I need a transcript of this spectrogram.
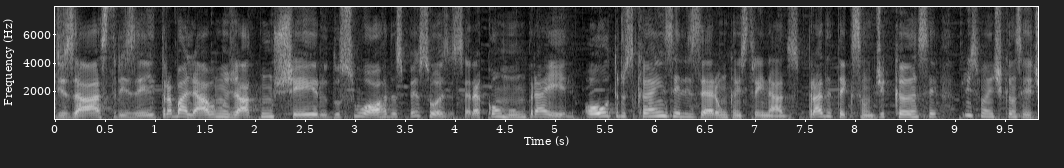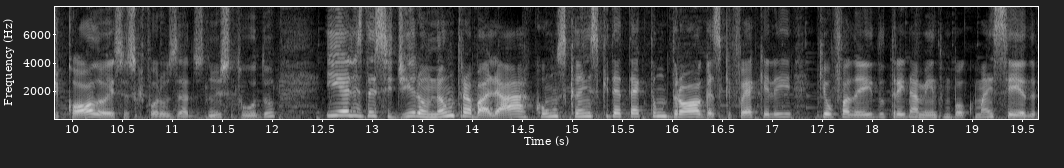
desastres e trabalhavam já com o cheiro do suor das pessoas, isso era comum para ele. Outros cães, eles eram cães treinados para detecção de câncer, principalmente câncer de colo, esses que foram usados no estudo, e eles decidiram não trabalhar com os cães que detectam drogas, que foi aquele que eu falei do treinamento um pouco mais cedo.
